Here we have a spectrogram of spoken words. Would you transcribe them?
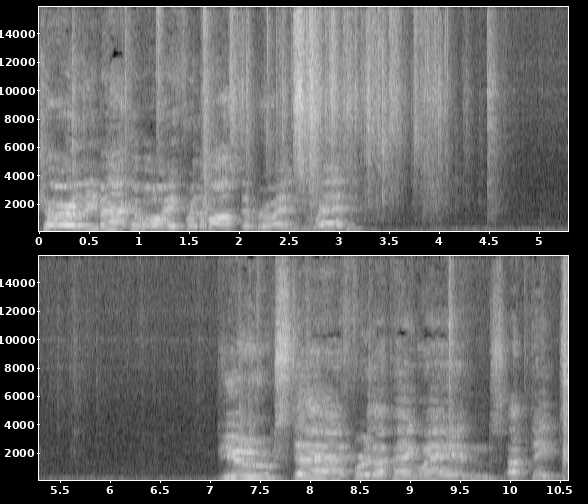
Charlie McAvoy for the Boston Bruins, red. Bjugstad for the Penguins, update.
